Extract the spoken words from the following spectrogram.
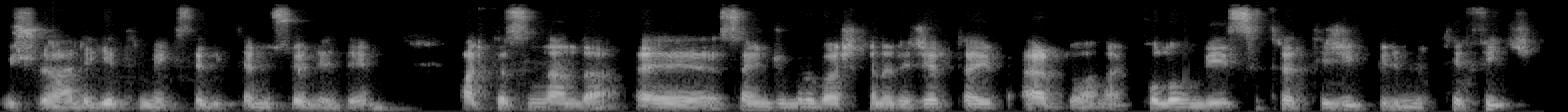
güçlü hale getirmek istediklerini söyledi. Arkasından da e, Sayın Cumhurbaşkanı Recep Tayyip Erdoğan'a Kolombiya'yı stratejik bir müttefik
